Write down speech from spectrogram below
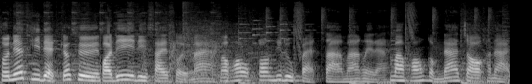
ตัวนี้ทีเด็ดก็คือบอดี้ดีไซน์สวยมาก มาพร้อมกล้องที่ดูแปลกตามากเลยนะ มาพร้อมกับหน้าจอขนาด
